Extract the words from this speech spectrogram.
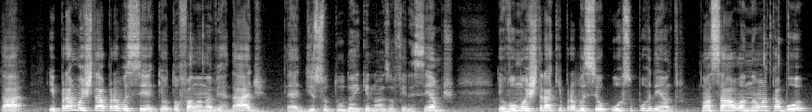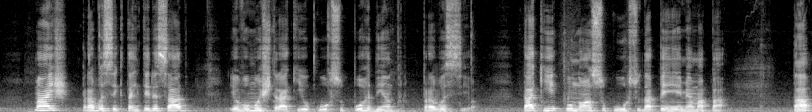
Tá? E para mostrar para você que eu estou falando a verdade, né, disso tudo aí que nós oferecemos, eu vou mostrar aqui para você o curso por dentro. Nossa aula não acabou, mas para você que está interessado, eu vou mostrar aqui o curso por dentro para você. Está aqui o nosso curso da PM Amapá. Tá?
